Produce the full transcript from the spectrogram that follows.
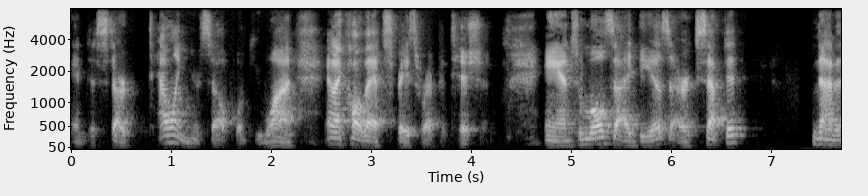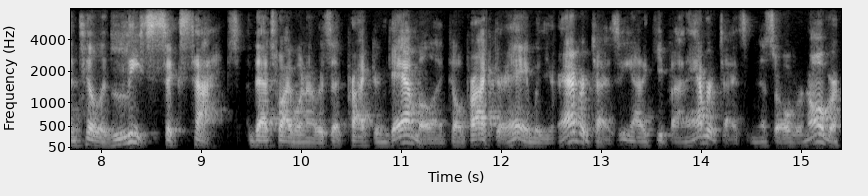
and to start telling yourself what you want. And I call that space repetition. And so most ideas are accepted not until at least six times. That's why when I was at Procter and Gamble, I told Procter, "Hey, with your advertising, you got to keep on advertising this over and over."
